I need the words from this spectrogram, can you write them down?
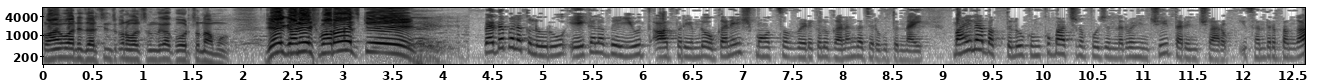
స్వామివారిని దర్శించుకోవాల్సిందిగా కోరుతున్నాము జై గణేష్ మహారాజ్కి పెదపలకలూరు ఏకలవ్య యూత్ ఆధ్వర్యంలో గణేష్ మహోత్సవ వేడుకలు ఘనంగా జరుగుతున్నాయి. మహిళా భక్తులు కుంకుమార్చన పూజలు నిర్వహించి తరించారు. ఈ సందర్భంగా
